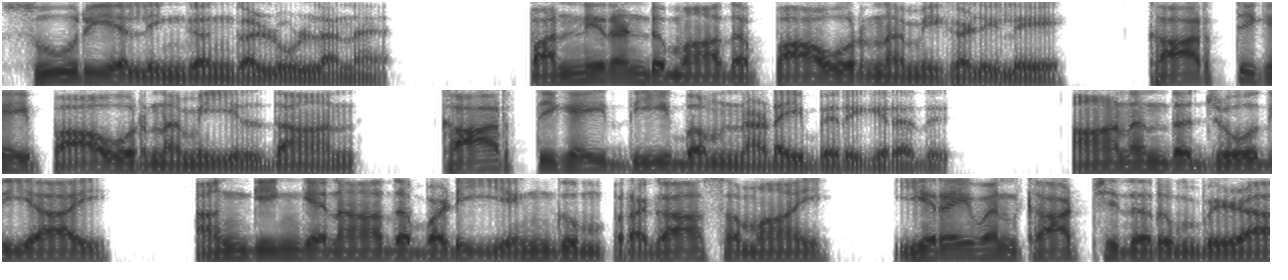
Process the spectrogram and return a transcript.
சூரிய லிங்கங்கள் உள்ளன. பன்னிரண்டு மாத பாவுர்ணமிகளிலே கார்த்திகை பாவுர்ணமியில்தான் கார்த்திகை தீபம் நடைபெறுகிறது. ஆனந்த ஜோதியாய் அங்கிங்கெனாதபடி எங்கும் பிரகாசமாய் இறைவன் காட்சி தரும் விழா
